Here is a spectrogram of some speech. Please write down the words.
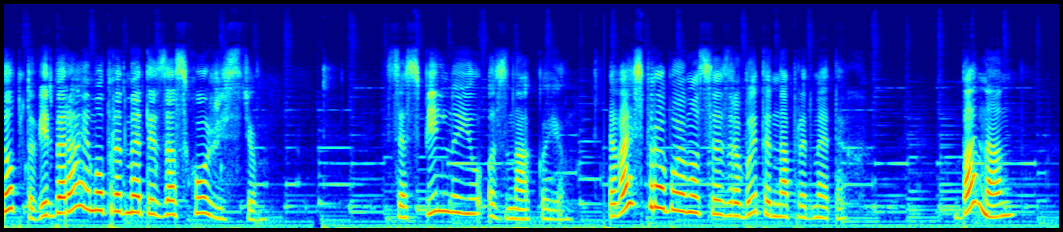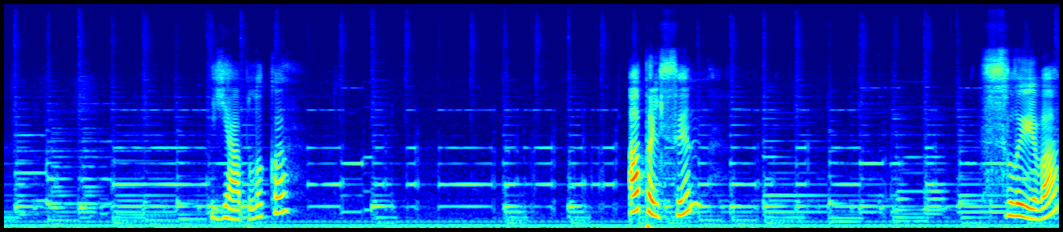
Тобто відбираємо предмети за схожістю, за спільною ознакою. Давай спробуємо це зробити на предметах: банан, яблуко, апельсин, слива.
